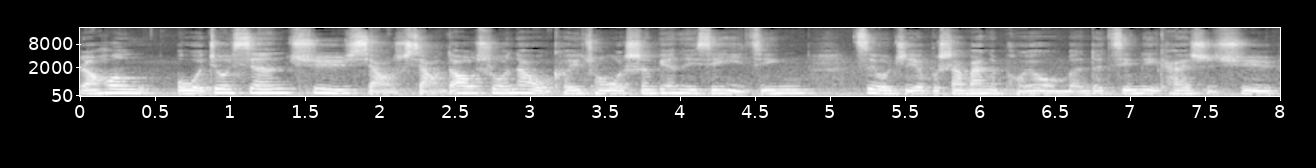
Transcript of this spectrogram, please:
然后我就先去想想到说，那我可以从我身边那些已经自由职业不上班的朋友们的经历开始去。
